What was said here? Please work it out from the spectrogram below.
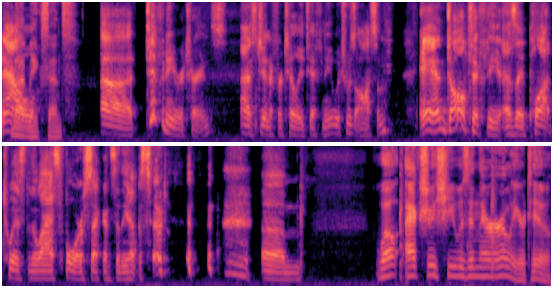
Now, that makes sense. uh, Tiffany returns as Jennifer Tilly Tiffany, which was awesome, and Doll Tiffany as a plot twist in the last four seconds of the episode. um, Well, actually, she was in there earlier too.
